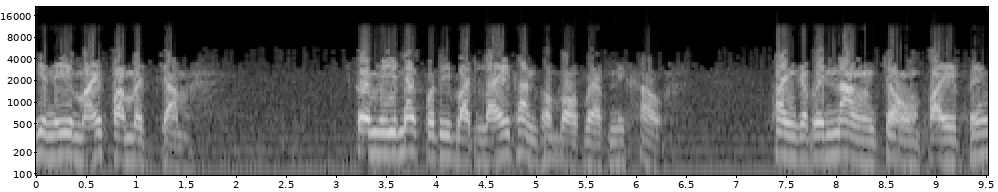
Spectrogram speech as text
ที่นี้หมายความมาจำก็มีนักปฏิบัติหลายท่านพอบอกแบบนี้เข้า ท่านก็ไปนั่งจ้องไฟเพ่ง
